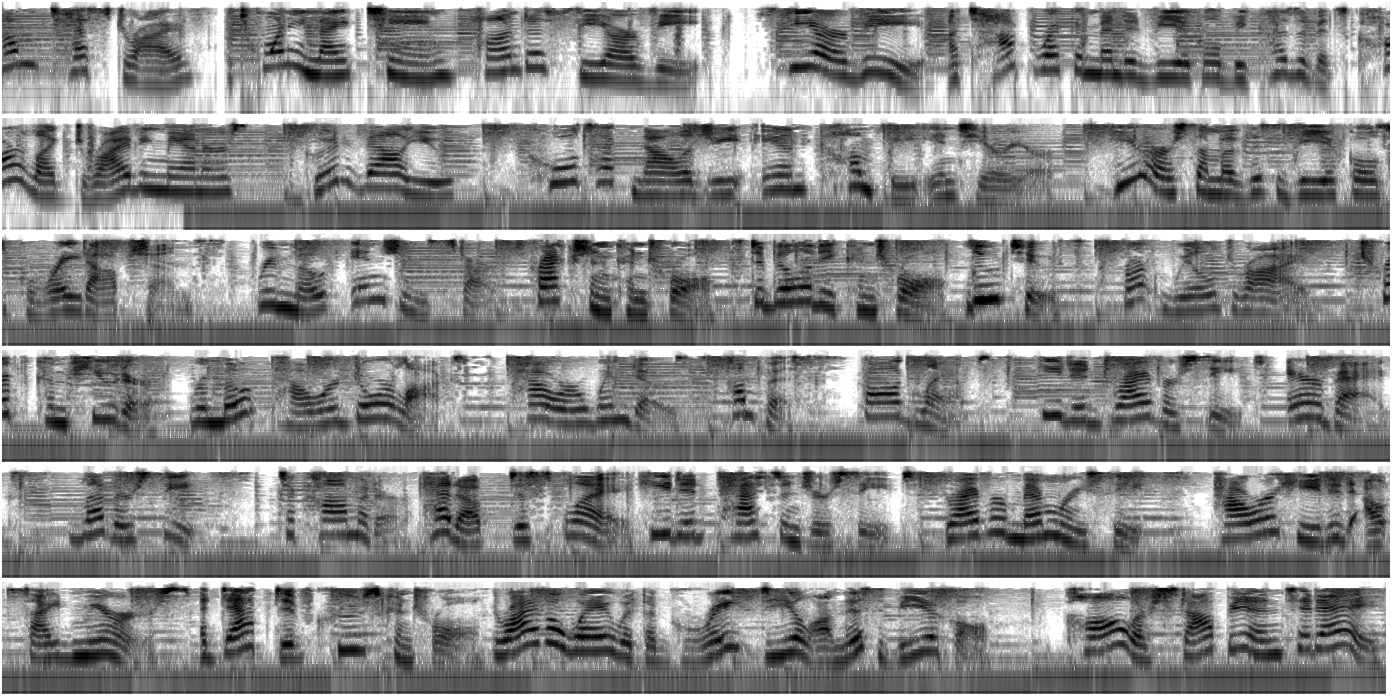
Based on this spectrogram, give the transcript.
Come test drive the 2019 Honda CRV. CRV, a top recommended vehicle because of its car-like driving manners, good value, cool technology, and comfy interior. Here are some of this vehicle's great options. Remote engine start, traction control, stability control, Bluetooth, front wheel drive, trip computer, remote power door locks, power windows, compass, fog lamps, heated driver seat, airbags, leather seats, tachometer, head-up display, heated passenger seat, driver memory seats, power heated outside mirrors, adaptive cruise control. Drive away with a great deal on this vehicle. Call or stop in today.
